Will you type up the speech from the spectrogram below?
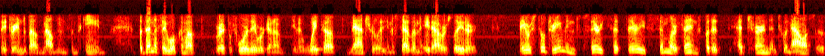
they dreamed about mountains and skiing. But then if they woke them up right before they were going to, you know, wake up naturally, you know, seven, eight hours later, they were still dreaming very, very similar things, but it had turned into analysis.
